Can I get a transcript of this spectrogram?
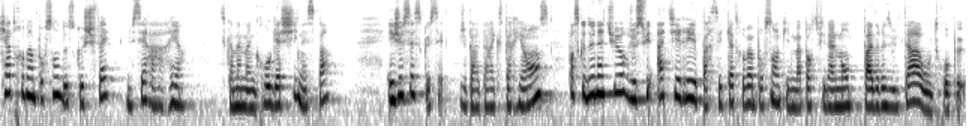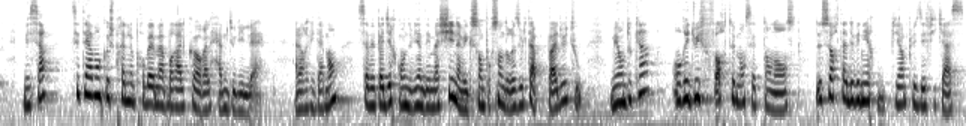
80% de ce que je fais ne sert à rien. C'est quand même un gros gâchis, n'est-ce pas? Et je sais ce que c'est. Je parle par expérience, parce que de nature, je suis attirée par ces 80% qui ne m'apportent finalement pas de résultats ou trop peu. Mais ça, c'était avant que je prenne le problème à bras le corps, alhamdulillah. Alors évidemment, ça ne veut pas dire qu'on devient des machines avec 100% de résultats, pas du tout. Mais en tout cas, on réduit fortement cette tendance, de sorte à devenir bien plus efficace.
